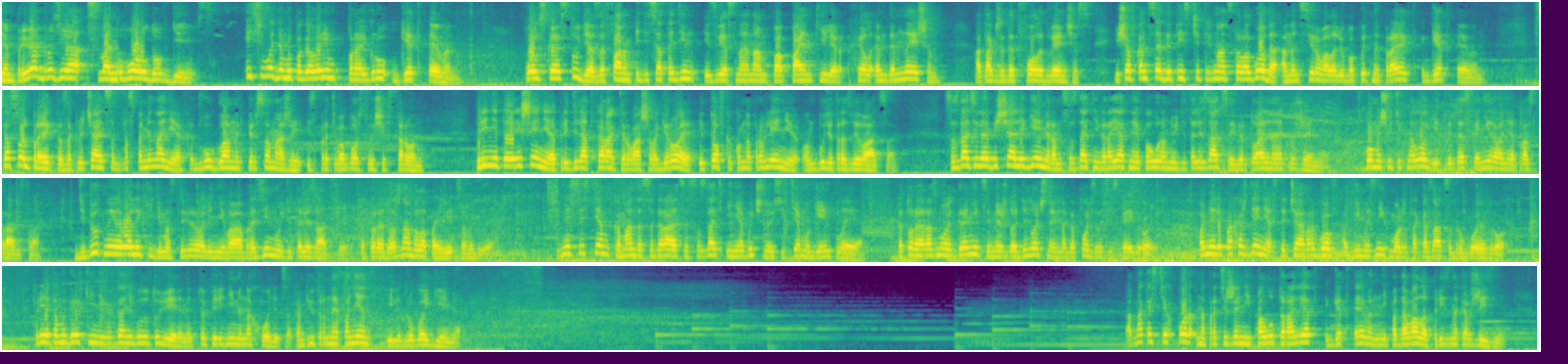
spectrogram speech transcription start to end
Всем привет, друзья! С вами World of Games. И сегодня мы поговорим про игру Get Even. Польская студия The Farm 51, известная нам по Painkiller Hell and Damnation, а также Deadfall Adventures, еще в конце 2013 года анонсировала любопытный проект Get Even. Вся соль проекта заключается в воспоминаниях двух главных персонажей из противоборствующих сторон – Принятое решение определят характер вашего героя и то, в каком направлении он будет развиваться. Создатели обещали геймерам создать невероятные по уровню детализации виртуальное окружение с помощью технологий 3D-сканирования пространства. Дебютные ролики демонстрировали невообразимую детализацию, которая должна была появиться в игре. Вместе с тем, команда собирается создать и необычную систему геймплея, которая размоет границы между одиночной и многопользовательской игрой. По мере прохождения, встречая врагов, одним из них может оказаться другой игрок. При этом игроки никогда не будут уверены, кто перед ними находится, компьютерный оппонент или другой геймер. Однако с тех пор на протяжении полутора лет Get Even не подавала признаков жизни,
